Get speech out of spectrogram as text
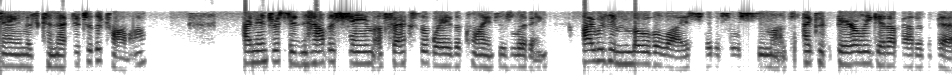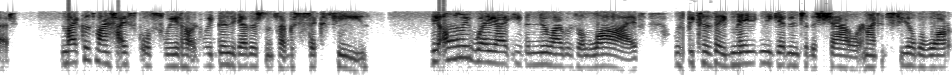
shame is connected to the trauma. I'm interested in how the shame affects the way the client is living. I was immobilized for the first few months. I could barely get up out of the bed. Mike was my high school sweetheart. We'd been together since I was 16. The only way I even knew I was alive was because they made me get into the shower and I could feel the water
